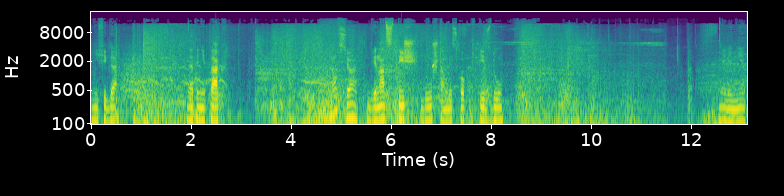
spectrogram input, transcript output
Нифига. Это не так. Ну все, 12 тысяч душ там или сколько в пизду. Или нет.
